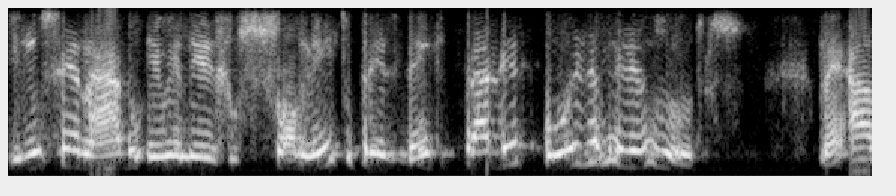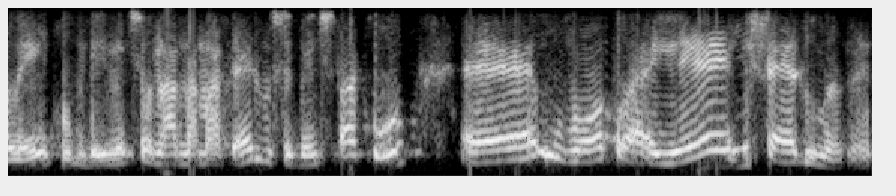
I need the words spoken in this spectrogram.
e no Senado eu elejo somente o presidente para depois eleger os outros. Né? Além, como bem mencionado na matéria, você bem destacou, é, o voto aí é em cédula. Né?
